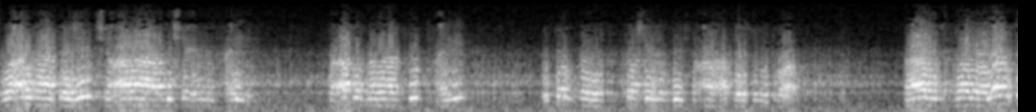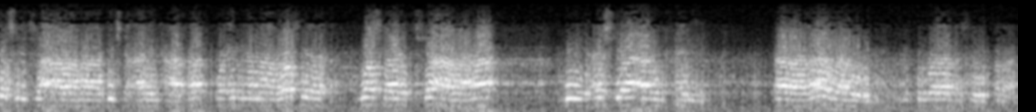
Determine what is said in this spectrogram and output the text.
وأنها تزيد شعرها بشيء من حرير فأخذ مثلا سوق حرير وتصل بشعر حتى يصير تراب فهذا لم تصل شعرها بشعر آخر وإنما وصل وصلت شعرها بأشياء من حرير هذا هو مثل ولا بأس بالقرآن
